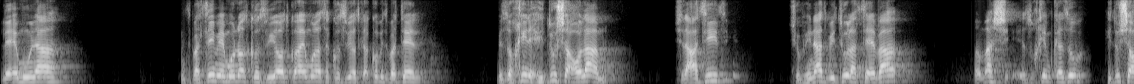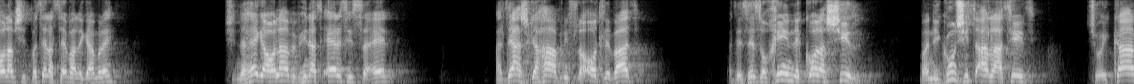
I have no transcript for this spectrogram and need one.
לאמונה, מתבטלים אמונות כוזביות, כל האמונות הכוזביות, הכל מתבטל, וזוכים לחידוש העולם של העתיד, שהוא מבחינת ביטול הטבע, ממש זוכים כזו, חידוש העולם שהתבטל הטבע לגמרי, שנהג העולם מבחינת ארץ ישראל, על ידי השגחה ונפלאות לבד, על ידי זה זוכים לכל השיר והניגון שיתאר לעתיד, שהוא עיקר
